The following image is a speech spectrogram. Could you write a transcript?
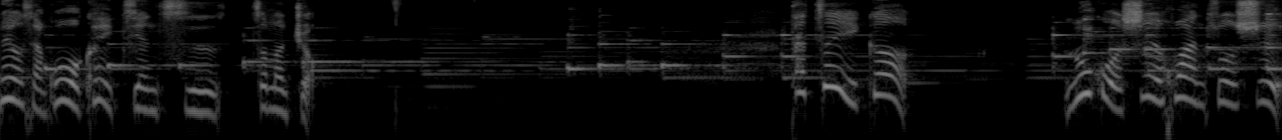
没有想过我可以坚持这么久。他这一个，如果是换作是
